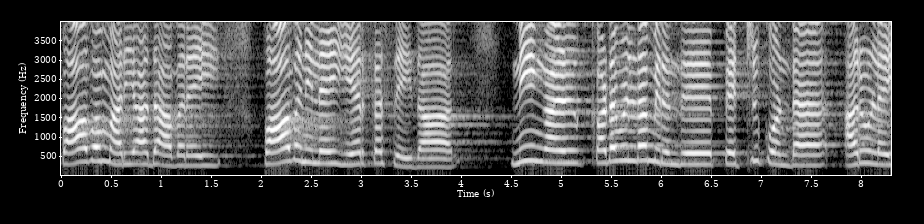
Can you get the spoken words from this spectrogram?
பாவம் அறியாத அவரை பாவநிலை ஏற்க செய்தார். நீங்கள் கடவுளிடமிருந்து பெற்றுக்கொண்ட அருளை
